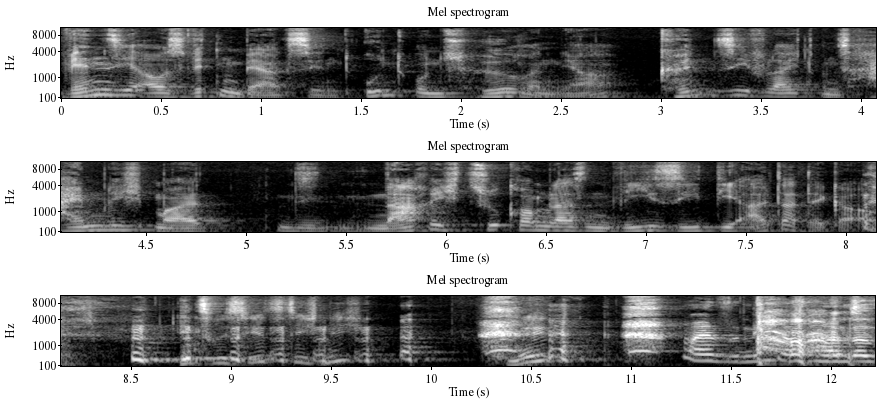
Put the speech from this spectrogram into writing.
wenn Sie aus Wittenberg sind und uns hören, ja, könnten Sie vielleicht uns heimlich mal die Nachricht zukommen lassen, wie sieht die Alterdecke aus? Interessiert es dich nicht? Nee? Meinst du nicht, dass man das,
